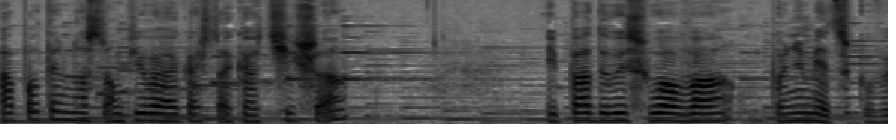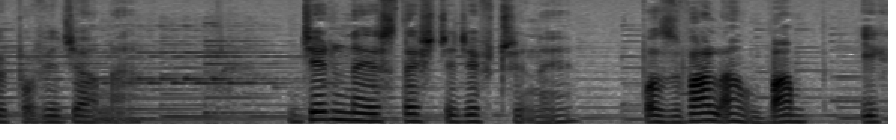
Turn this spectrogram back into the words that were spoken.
a potem nastąpiła jakaś taka cisza i padły słowa po niemiecku wypowiedziane. Dzielne jesteście dziewczyny, pozwalam wam ich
